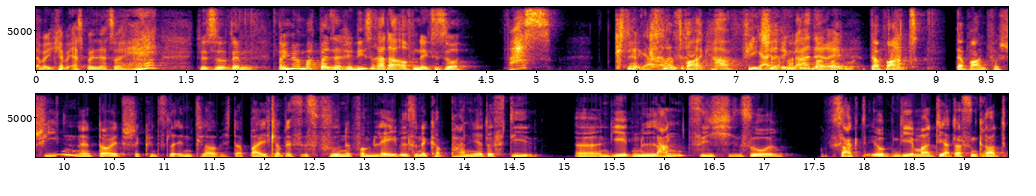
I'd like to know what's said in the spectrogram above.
aber ich habe erst mal gesagt so, hä? Das ist so, dem, manchmal macht man sein Release-Radar auf und denkt sich so, was? Ja, Contra K featuring ja, ja, Lana Del Rey? Da war, da waren verschiedene deutsche KünstlerInnen, glaube ich, dabei. Ich glaube, es ist so eine vom Label so eine Kampagne, dass die äh, in jedem Land sich so sagt irgendjemand, ja, das sind gerade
